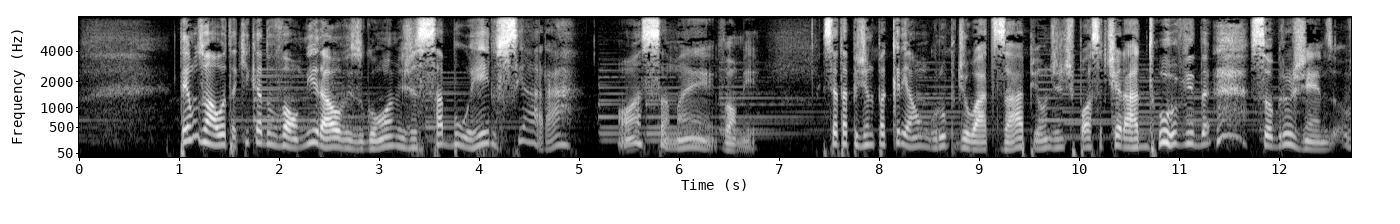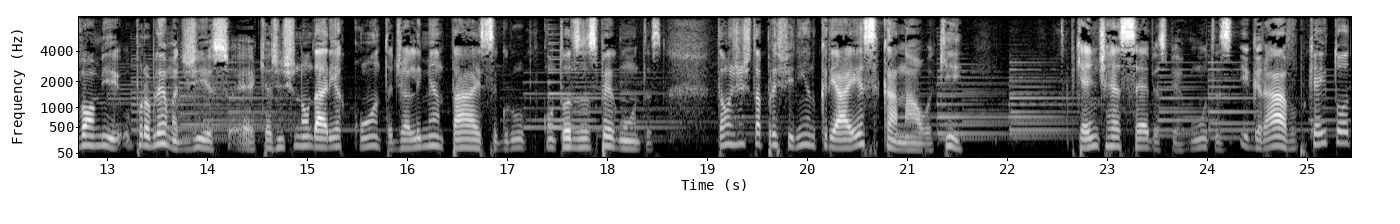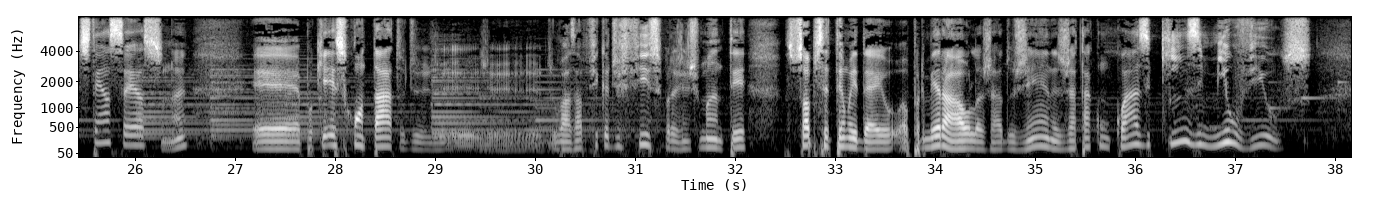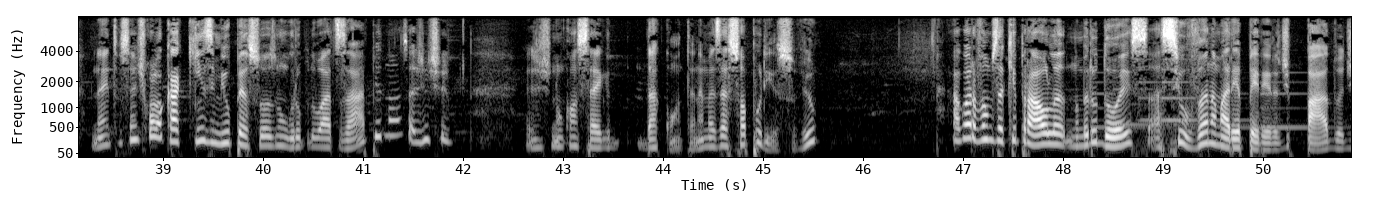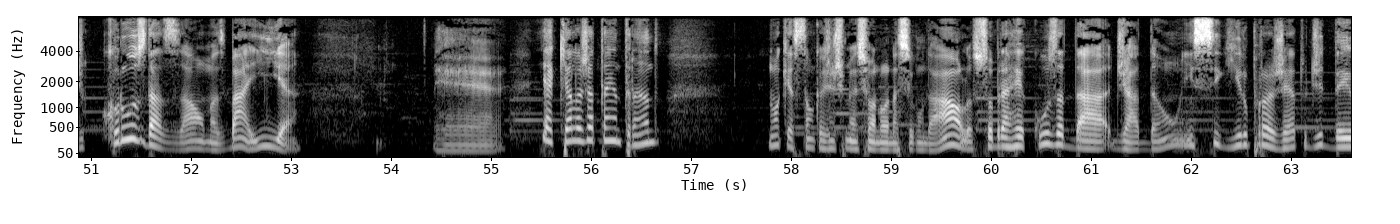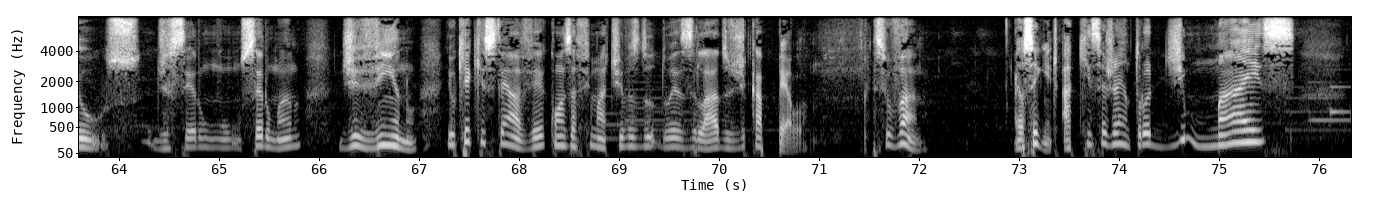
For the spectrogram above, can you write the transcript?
Temos uma outra aqui que é do Valmir Alves Gomes, de Saboeiro, Ceará. Nossa, mãe, Valmir você está pedindo para criar um grupo de WhatsApp onde a gente possa tirar dúvida sobre o Gênesis. Valmir, o problema disso é que a gente não daria conta de alimentar esse grupo com todas as perguntas. Então a gente está preferindo criar esse canal aqui, porque a gente recebe as perguntas e grava, porque aí todos têm acesso, né? É, porque esse contato de, de, de, WhatsApp fica difícil para a gente manter. Só para você ter uma ideia, a primeira aula já do Gênesis já está com quase 15 mil views. Né? Então, se a gente colocar 15 mil pessoas num grupo do WhatsApp, nós, a, gente, a gente não consegue dar conta. Né? Mas é só por isso, viu? Agora vamos aqui para a aula número 2, a Silvana Maria Pereira de Pádua, de Cruz das Almas, Bahia. É, e aqui ela já está entrando numa questão que a gente mencionou na segunda aula sobre a recusa da, de Adão em seguir o projeto de Deus, de ser um, um ser humano divino. E o que, que isso tem a ver com as afirmativas do, do Exilados de Capela? Silvano, é o seguinte: aqui você já entrou demais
